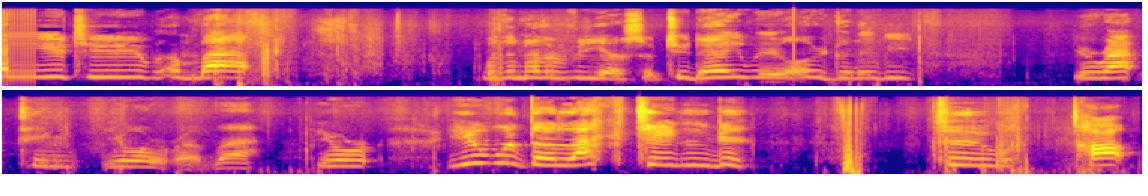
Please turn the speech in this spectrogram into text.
YouTube, I'm back with another video. So today we are gonna be reacting your uh, your you were the electing to top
